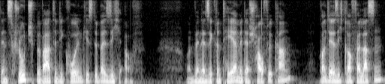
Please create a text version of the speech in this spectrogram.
denn Scrooge bewahrte die Kohlenkiste bei sich auf. Und wenn der Sekretär mit der Schaufel kam, konnte er sich darauf verlassen,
